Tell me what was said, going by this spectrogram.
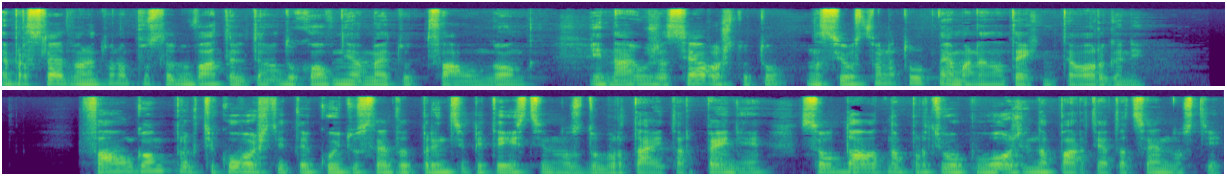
е преследването на последователите на духовния метод Фалунгонг и най-ужасяващото – насилственото отнемане на техните органи. Фаунгонг практикуващите, които следват принципите истинност, доброта и търпение, се отдават на противоположни на партията ценности.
